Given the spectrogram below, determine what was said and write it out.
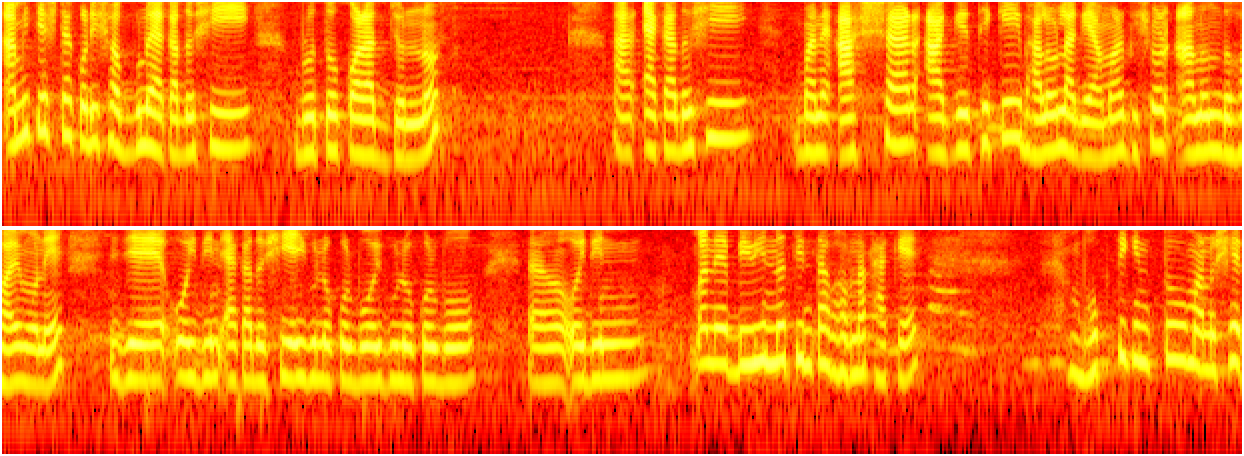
আমি চেষ্টা করি সবগুলো একাদশী ব্রত করার জন্য। আর একাদশী মানে আসার আগে থেকেই ভালো লাগে। আমার ভীষণ আনন্দ হয় মনে যে ওই দিন একাদশী, এইগুলো করব, ওইগুলো করব। ওই দিন মানে বিভিন্ন চিন্তা ভাবনা থাকে। ভক্তি কিন্তু মানুষের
